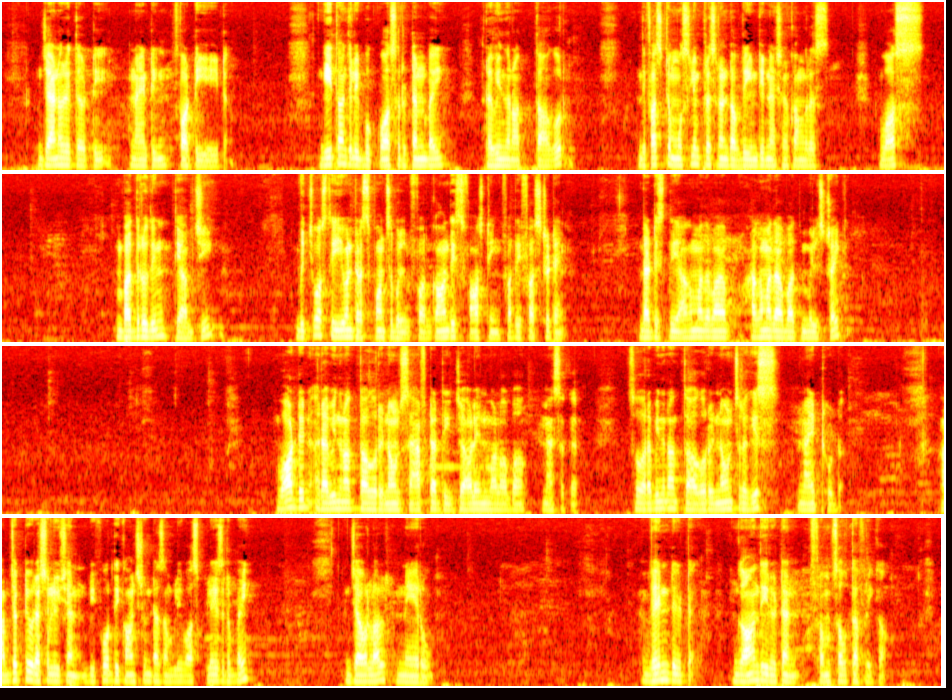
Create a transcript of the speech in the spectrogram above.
January 30, 1948. Geetanjali book was written by Rabindranath Tagore. The first Muslim president of the Indian National Congress was Badruddin Tyabji, which was the event responsible for Gandhi's fasting for the first time. That is the Ahmedabad, Ahmedabad mill strike. What did Rabindranath Tagore renounce after the Jallianwala massacre? So Rabindranath Tagore renounced his knighthood. Objective resolution before the Constituent Assembly was placed by Jawaharlal Nehru. When did Gandhi return from South Africa?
